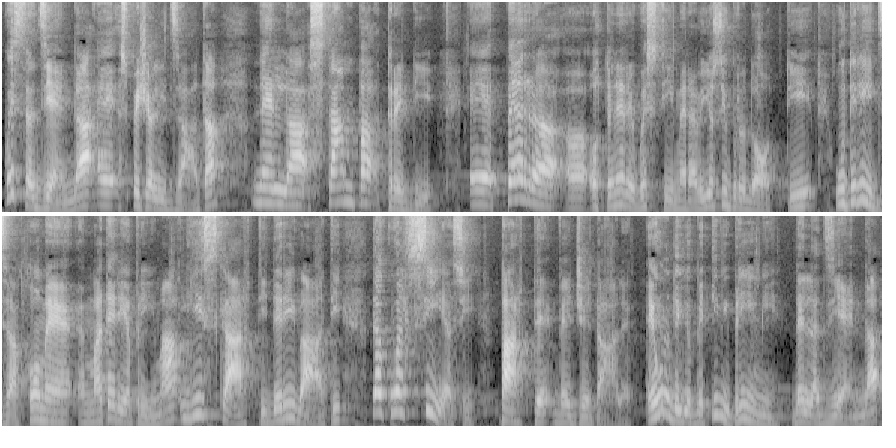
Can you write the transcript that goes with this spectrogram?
Questa azienda è specializzata nella stampa 3D e per uh, ottenere questi meravigliosi prodotti utilizza come materia prima gli scarti derivati da qualsiasi parte vegetale. E uno degli obiettivi primi dell'azienda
